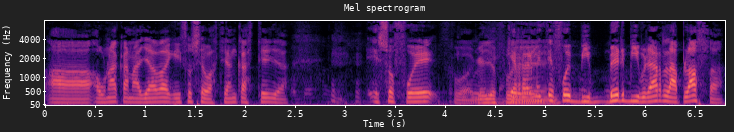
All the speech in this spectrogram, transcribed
a, a una canallada que hizo Sebastián Castella. Eso fue, Fue- aquello fue- que realmente fue vi- ver vibrar la plaza,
